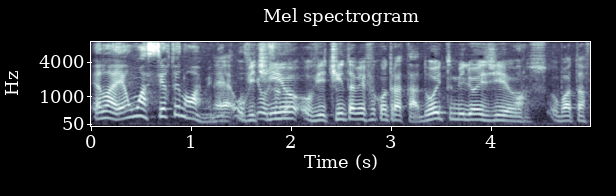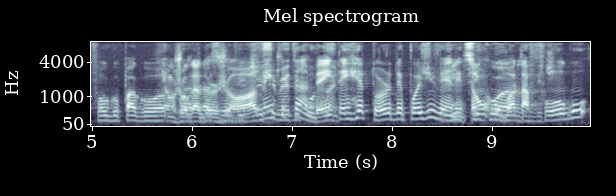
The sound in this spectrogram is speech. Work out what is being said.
ela é um acerto enorme. Né? É, o, Vitinho, o Vitinho também foi contratado, 8 milhões de euros. O Botafogo pagou. É um jogador jovem que também importante. tem retorno depois de venda. Então, o Botafogo,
